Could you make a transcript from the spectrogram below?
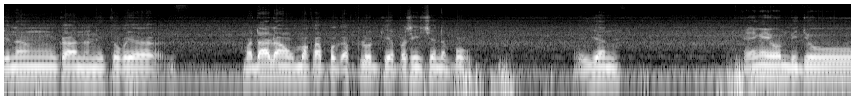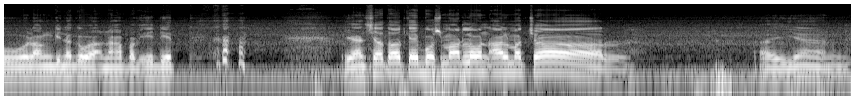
Yan ang kaano nito kaya madalang ako makapag-upload kaya pasensya na po. Ayan. Kaya ngayon medyo walang ginagawa nakapag-edit Ayan, shoutout kay Boss Marlon Almachar. Ayan.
